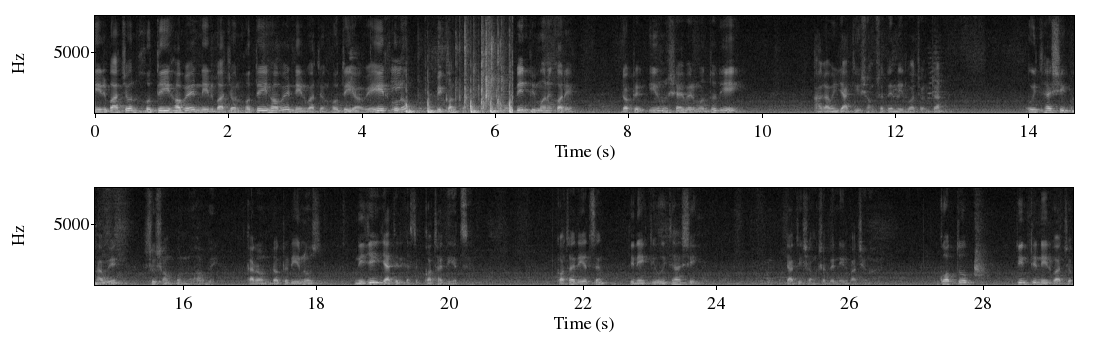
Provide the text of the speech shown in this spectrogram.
নির্বাচন হতেই হবে, নির্বাচন হতেই হবে, নির্বাচন হতেই হবে, এর কোনো বিকল্প। বিএনপি মনে করে, ডক্টর ইউনুস সাহেবের মধ্য দিয়েই আগামী জাতীয় সংসদের নির্বাচনটা ঐতিহাসিকভাবে সুসম্পন্ন হবে। কারণ ডক্টর ইউনুস নিজেই জাতির কাছে কথা দিয়েছেন। কথা দিয়েছেন, তিনি একটি ঐতিহাসিক জাতীয় সংসদের নির্বাচন গত তিনটি নির্বাচন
